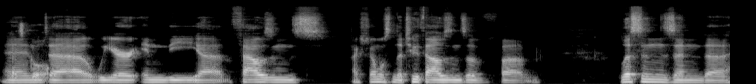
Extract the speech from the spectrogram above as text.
That's and cool. uh, we are in the uh, thousands actually almost in the two thousands of um, listens and uh,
